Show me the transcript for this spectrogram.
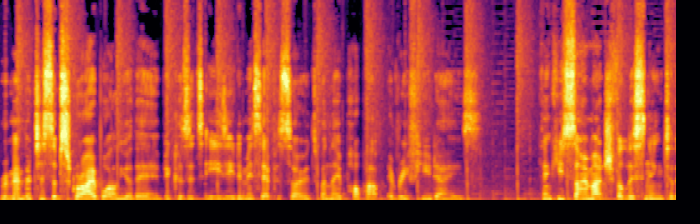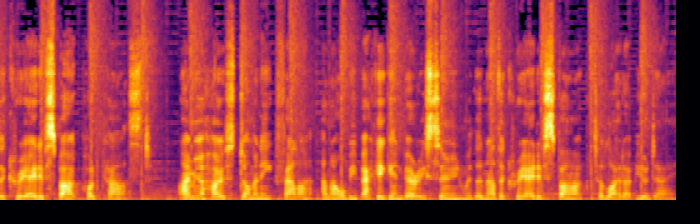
Remember to subscribe while you're there because it's easy to miss episodes when they pop up every few days. Thank you so much for listening to the Creative Spark podcast. I'm your host, Dominique Faller, and I will be back again very soon with another creative spark to light up your day.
